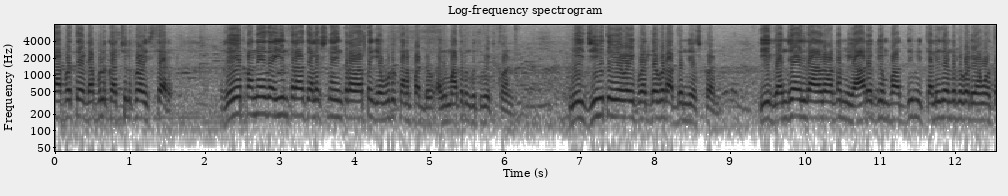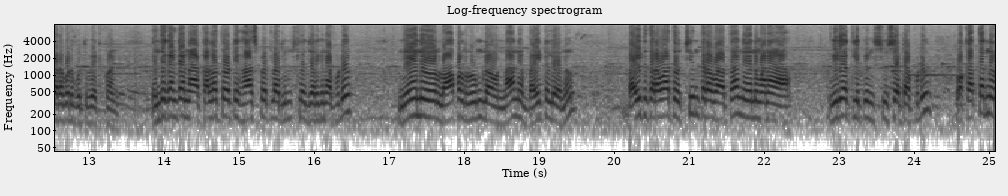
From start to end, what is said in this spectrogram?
లేకపోతే డబ్బులు ఖర్చులకో ఇస్తారు. రేపు అనేది అయిన తర్వాత ఎలక్షన్ అయిన తర్వాత ఎవడు కనపడ్డు అది మాత్రం గుర్తుపెట్టుకోండి. మీ జీవితం ఏమైపోద్దో కూడా అర్థం చేసుకోండి. ఈ గంజాయిలు తాగడం వల్ల మీ ఆరోగ్యం పోద్ది మీ తల్లిదండ్రులు కూడా ఏమవుతారో కూడా గుర్తుపెట్టుకోండి. ఎందుకంటే నా కళ్ళతోటి హాస్పిటల్లో రిమ్స్లో జరిగినప్పుడు నేను లోపల రూమ్లో ఉన్నా నేను బయట లేను. బయట తర్వాత వచ్చిన తర్వాత నేను మన వీడియో క్లిప్పింగ్స్ చూసేటప్పుడు ఒక అతను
